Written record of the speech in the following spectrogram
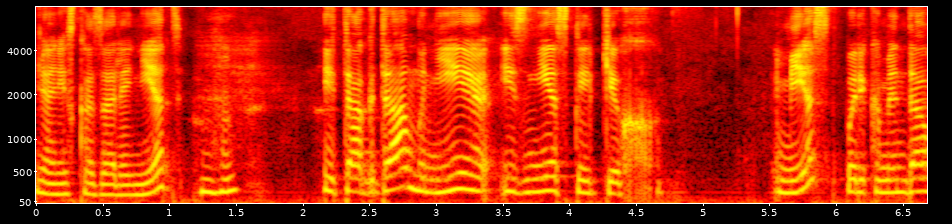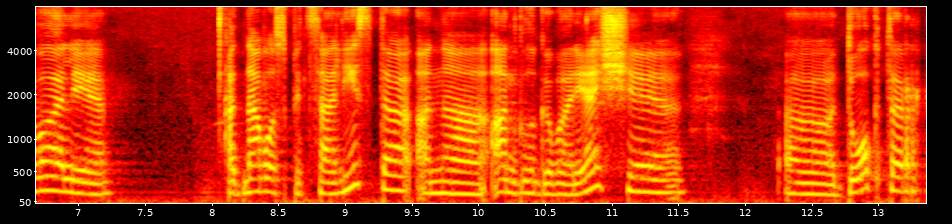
и они сказали нет. Угу. И тогда мне из нескольких мест порекомендовали одного специалиста, она англоговорящая, э, доктор,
